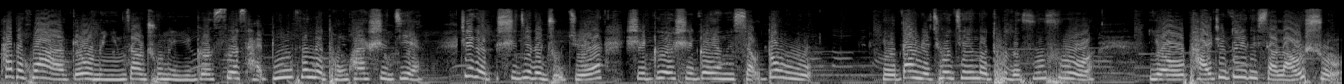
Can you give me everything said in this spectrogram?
他的画给我们营造出了一个色彩缤纷的童话世界。这个世界的主角是各式各样的小动物，有荡着秋千的兔子夫妇，有排着队的小老鼠，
